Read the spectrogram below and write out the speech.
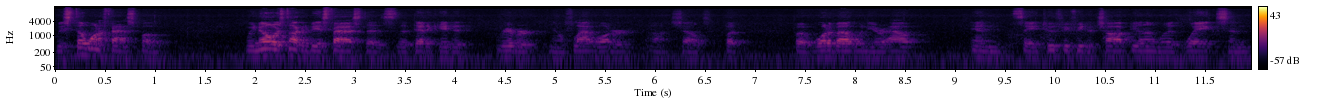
We still want a fast boat. We know it's not going to be as fast as the dedicated river, you know, flat water uh, shells, but, but what about when you're out in, say, two, three feet of chop, dealing with wakes and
